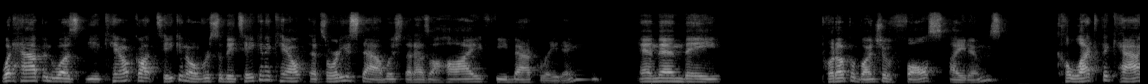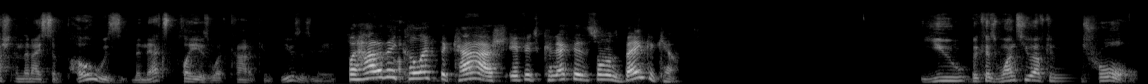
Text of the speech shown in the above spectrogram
what happened was the account got taken over. So they take an account that's already established that has a high feedback rating, and then they put up a bunch of false items collect the cash and then i suppose the next play is what kind of confuses me. But how do they um, collect the cash if it's connected to someone's bank account? You because once you have control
